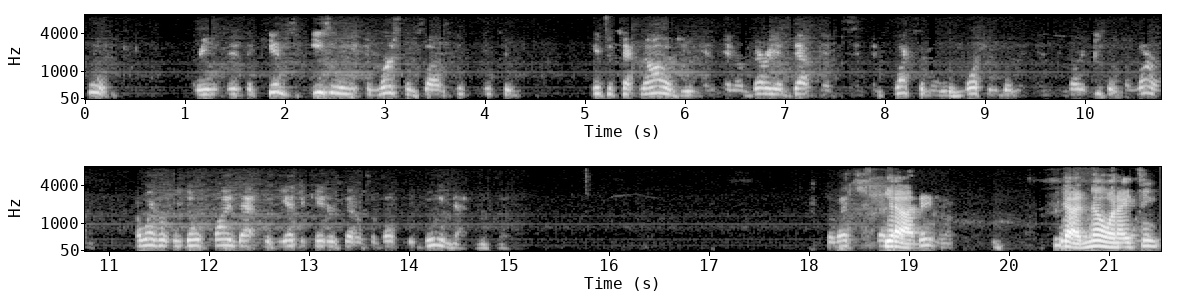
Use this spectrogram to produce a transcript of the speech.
school. I mean, kids easily immerse themselves in, into into technology and, and are very adept and, and, flexible with working with it and very eager to learn. However, we don't find that with the educators that are supposed to be doing that with them. So that's, that's yeah. Yeah, no, and I think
